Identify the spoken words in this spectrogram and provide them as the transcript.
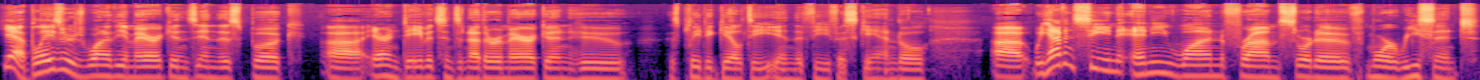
Yeah, Blazer's one of the Americans in this book. Uh, Aaron Davidson's another American who has pleaded guilty in the FIFA scandal. Uh, we haven't seen anyone from sort of more recent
